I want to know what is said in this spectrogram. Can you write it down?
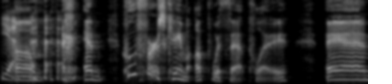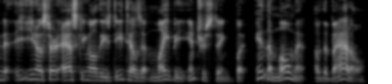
Yeah. um, and who first came up with that play? And, you know, start asking all these details that might be interesting. But in the moment of the battle,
